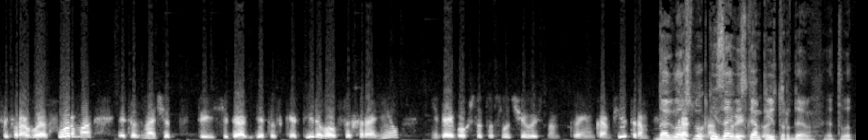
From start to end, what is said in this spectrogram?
цифровая форма, это значит, ты себя где-то скопировал, сохранил, не дай бог что-то случилось с твоим компьютером. Да, главное, чтобы не завис компьютер, да. Это вот...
